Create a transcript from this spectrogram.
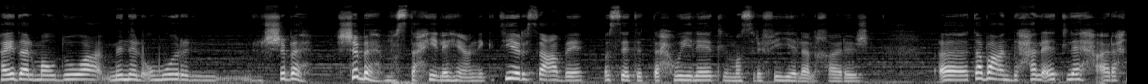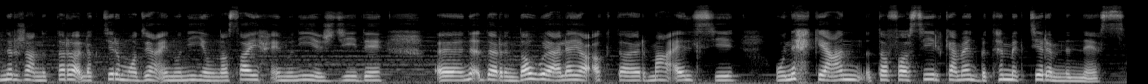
هيدا الموضوع من الأمور الشبه شبه مستحيلة يعني كتير صعبة قصة التحويلات المصرفية للخارج. طبعا بحلقات لاحقة رح نرجع نتطرق لكتير مواضيع قانونية ونصايح قانونية جديدة. آه، نقدر نضوي عليها أكتر مع ألسي ونحكي عن تفاصيل كمان بتهم كتير من الناس.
